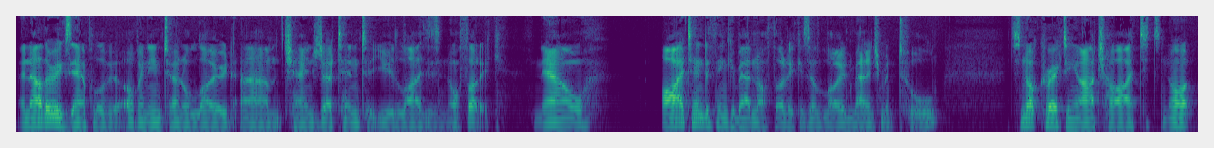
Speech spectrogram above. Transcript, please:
Another example of, of an internal load um, change that I tend to utilize is an orthotic. Now, I tend to think about an orthotic as a load management tool. It's not correcting arch height, it's not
